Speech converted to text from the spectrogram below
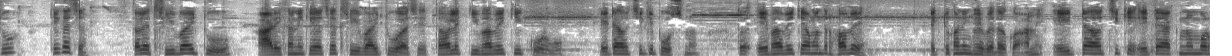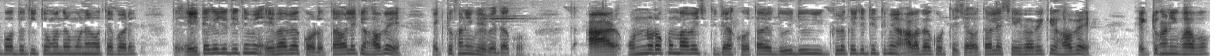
টু ঠিক আছে? তাহলে থ্রি বাই টু আর এখানে কি আছে? থ্রি বাই টু আছে। তাহলে কীভাবে কি করব। এটা হচ্ছে কি প্রশ্ন। তো এভাবে কি আমাদের হবে? একটুখানি ভেবে দেখো। আমি এইটা হচ্ছে কি, এটা এক নম্বর পদ্ধতি তোমাদের মনে হতে পারে। তো এইটাকে যদি তুমি এভাবে করো, তাহলে কি হবে? একটুখানি ভেবে দেখো। আর অন্যরকমভাবে যদি দেখো, তাহলে দুই দুইগুলোকে যদি তুমি আলাদা করতে চাও, তাহলে সেইভাবে কি হবে? একটুখানি ভাবো।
